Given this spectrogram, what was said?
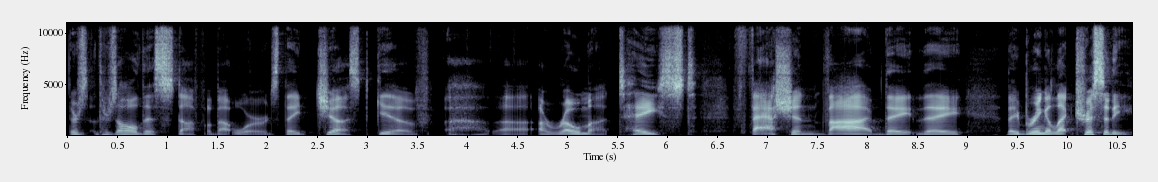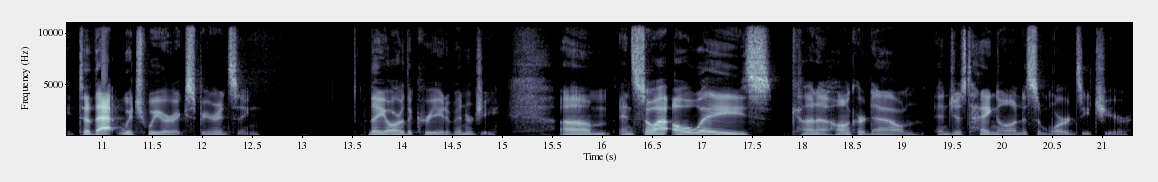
There's there's all this stuff about words. They just give uh, uh, aroma, taste, fashion, vibe. They they they bring electricity to that which we are experiencing. They are the creative energy, um, and so I always kind of hunker down and just hang on to some words each year.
